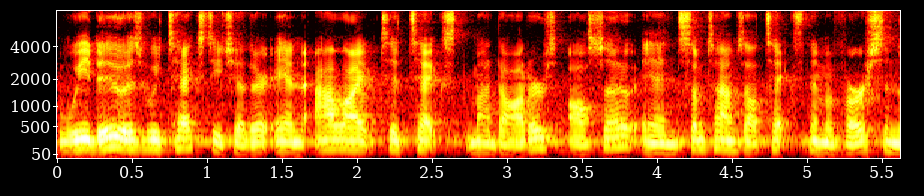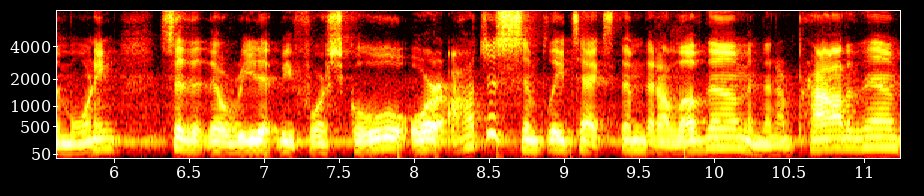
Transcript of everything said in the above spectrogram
we do is we text each other and i like to text my daughters also and sometimes i'll text them a verse in the morning so that they'll read it before school or i'll just simply text them that i love them and that i'm proud of them.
